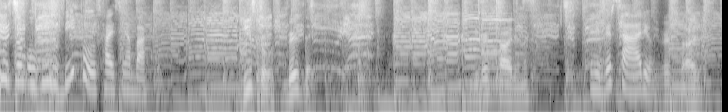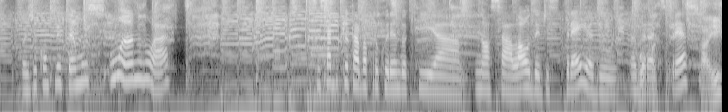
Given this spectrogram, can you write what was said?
Estamos ouvindo Beatles, Raíssen Abaca? Beatles, Birthday. Aniversário, né? Aniversário. Aniversário. Hoje completamos um ano no ar. Você sabe que eu estava procurando aqui a nossa lauda de estreia do Eldorado Expresso? Tá aí?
